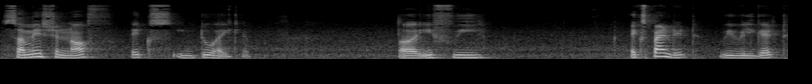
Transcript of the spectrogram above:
summation of x into i cap. Uh, if we expand it we will get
